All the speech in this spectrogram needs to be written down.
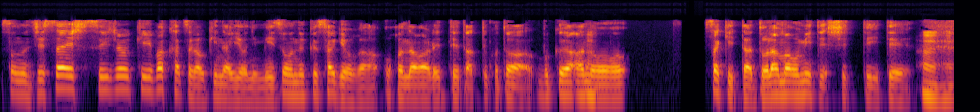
その実際水蒸気爆発が起きないように水を抜く作業が行われてたってことは、僕、あの、さっき言ったドラマを見て知っていて、はいはい。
